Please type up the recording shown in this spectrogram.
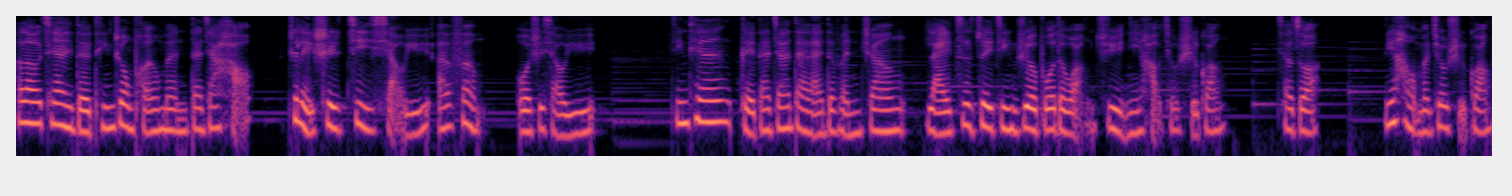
Hello，亲爱的听众朋友们，大家好，这里是季小鱼 FM，我是小鱼。今天给大家带来的文章来自最近热播的网剧《你好旧时光》，叫做《你好吗旧时光》，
